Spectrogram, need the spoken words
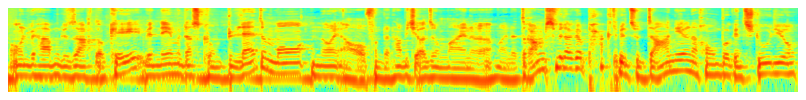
Und wir haben gesagt, okay, wir nehmen das komplette Mont neu auf. Und dann habe ich also meine, meine Drums wieder gepackt, bin zu Daniel nach Homburg ins Studio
